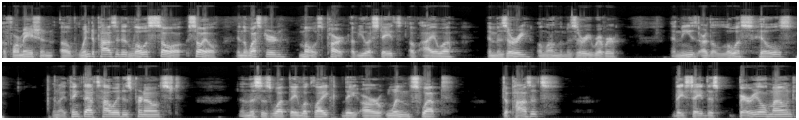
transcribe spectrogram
a formation of wind-deposited loess soil in the westernmost part of U.S. states of Iowa and Missouri along the Missouri River. And these are the Loess Hills. And I think that's how it is pronounced. And this is what they look like. They are windswept deposits. They say this burial mound,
